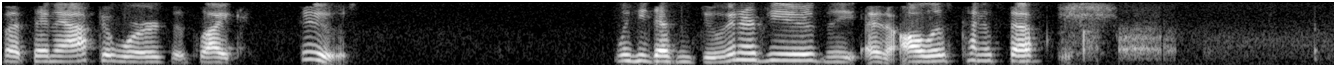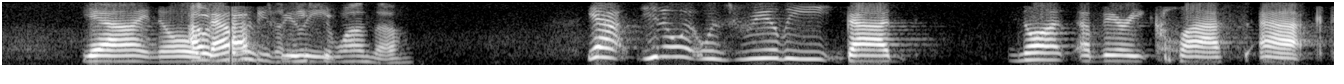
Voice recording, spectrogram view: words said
but then afterwards, it's like, dude, when he doesn't do interviews and, he, and all this kind of stuff. Yeah, I know. I was that happy was that really Miesha won, though. Yeah, you know, it was really bad. Not a very class act,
